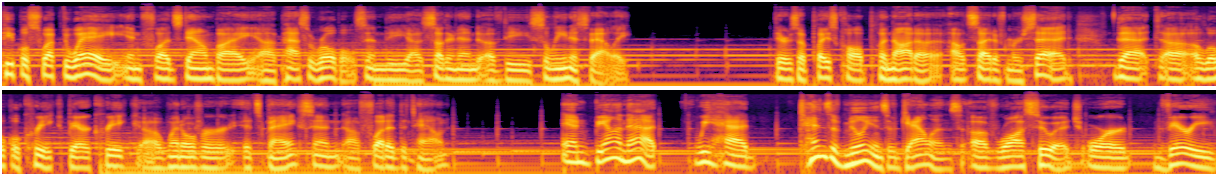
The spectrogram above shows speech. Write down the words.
people swept away in floods down by uh, Paso Robles in the uh, southern end of the Salinas Valley. There's a place called Planada outside of Merced that uh, a local creek, Bear Creek, uh, went over its banks and uh, flooded the town. And beyond that, we had tens of millions of gallons of raw sewage or very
